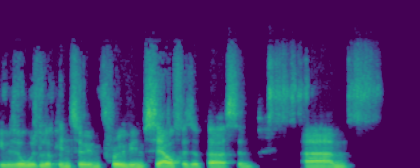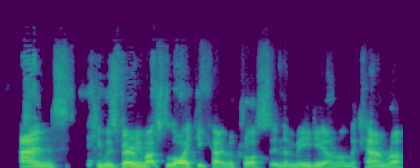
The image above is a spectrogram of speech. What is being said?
He was always looking to improve himself as a person. Um, and he was very much like he came across in the media and on the camera.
